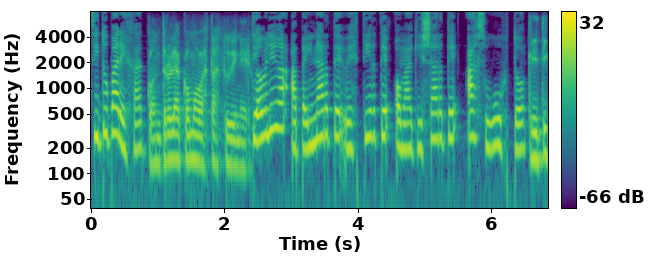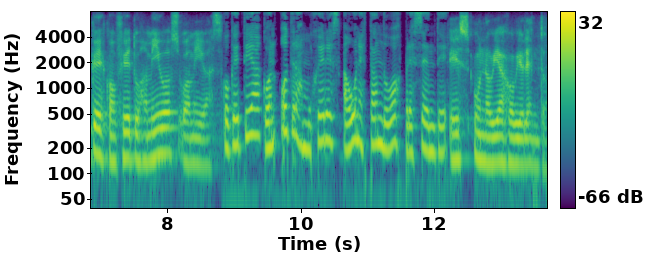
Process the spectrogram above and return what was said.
Si tu pareja Controla cómo gastas tu dinero. te obliga a peinarte, vestirte o maquillarte a su gusto, Critica y desconfía de tus amigos o amigas. coquetea con otras mujeres aún estando vos presente, Es un noviazgo violento.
